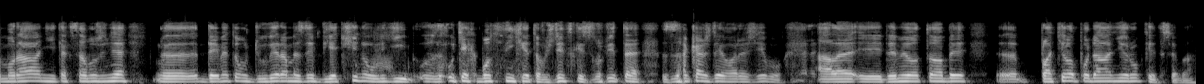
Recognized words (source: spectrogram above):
morální, tak samozřejmě dejme tomu důvěra mezi většinou lidí, u těch mocných je to vždycky složité za každého režimu, ale jde mi o to, aby eh, platilo podání ruky třeba.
